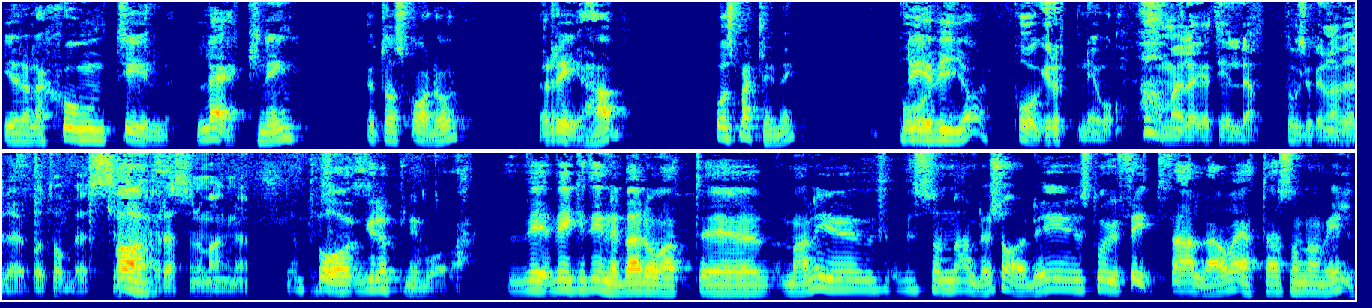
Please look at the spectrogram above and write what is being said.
i relation till läkning utav skador, rehab och smärtlindring. Det vi gör. På gruppnivå, om man lägger till det. Och spinna vidare på Tobbes Ja. resonemang nu. På gruppnivå. Va? Vi- Vilket innebär då att eh, man är ju, som Anders sa, det står ju fritt för alla att äta som de vill.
